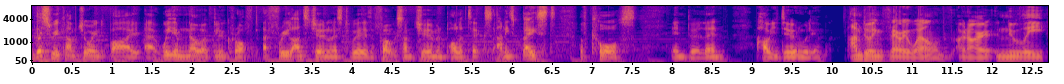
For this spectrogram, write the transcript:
This week, I'm joined by uh, William Noah Glucroft, a freelance journalist with a focus on German politics, and he's based, of course, in Berlin. How are you doing, William? I'm doing very well on our newly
